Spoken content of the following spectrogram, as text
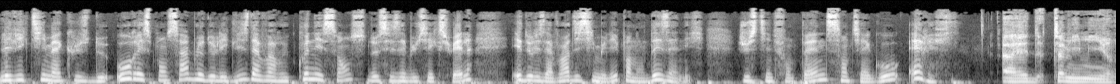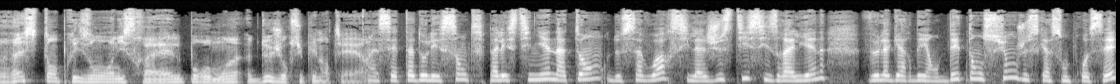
Les victimes accusent de hauts responsables de l'Église d'avoir eu connaissance de ces abus sexuels et de les avoir dissimulés pendant des années. Justine Fontaine, Santiago, RFI. Aed Tamimi reste en prison en Israël pour au moins deux jours supplémentaires. Cette adolescente palestinienne attend de savoir si la justice israélienne veut la garder en détention jusqu'à son procès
